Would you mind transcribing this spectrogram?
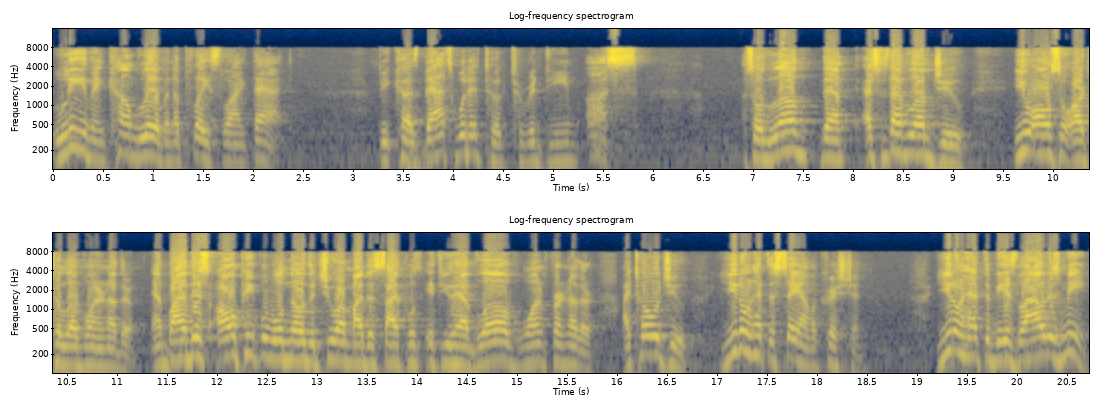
leave and come live in a place like that? Because that's what it took to redeem us. So love them as I've loved you. You also are to love one another. And by this, all people will know that you are my disciples if you have love one for another. I told you, you don't have to say I'm a Christian. You don't have to be as loud as me.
